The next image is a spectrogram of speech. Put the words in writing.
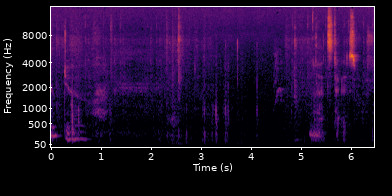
Do do. Let's tie this off.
